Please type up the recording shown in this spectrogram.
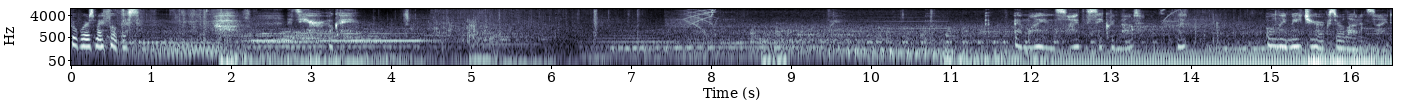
But where's my focus? It's here. Okay. Wait. Am I inside the sacred mountain? But only matriarchs are allowed inside.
